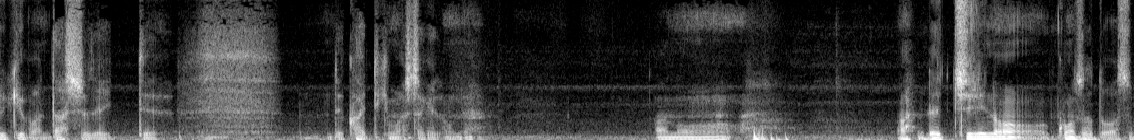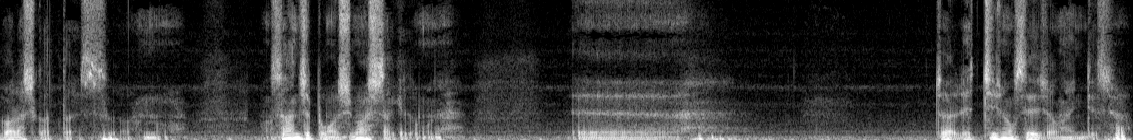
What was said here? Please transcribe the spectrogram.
19番ダッシュで行ってで帰ってきましたけどね。あのー、あレッチリのコンサートは素晴らしかったです。あの30分押しましたけどもね。えー、じゃあレッチリのせいじゃないんですよ。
